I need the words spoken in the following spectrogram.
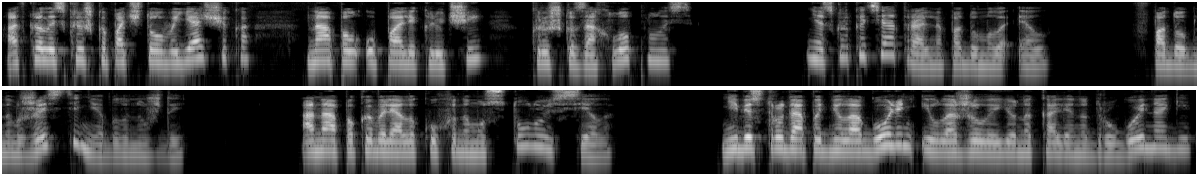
Открылась крышка почтового ящика, на пол упали ключи, крышка захлопнулась. Несколько театрально, — подумала Эл. В подобном жесте не было нужды. Она поковыляла к кухонному стулу и села. Не без труда подняла голень и уложила ее на колено другой ноги.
